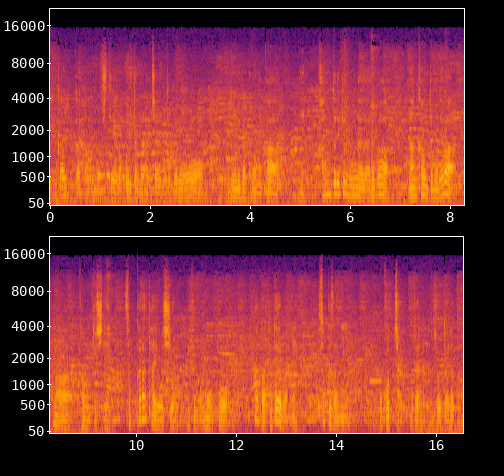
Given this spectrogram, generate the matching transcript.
一回一回反応して怒りたくなっちゃうようなところをどうにかこうにか、ね、カウントできるものであれば何カウントまではまあカウントしてそこから対応しようというふうに思うとなんか例えばね即座に怒っちゃうみたいな状態だったの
